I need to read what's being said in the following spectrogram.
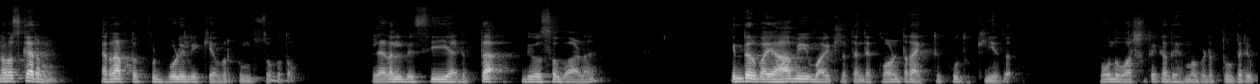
നമസ്കാരം. എറാഫ്റ്റ് ഫുട്ബോളിലേക്ക് അവർക്കും സ്വാഗതം. ലണൽ മെസ്സി അടുത്ത ദിവസമാണ് ഇന്റർ മയാമിയുമായിട്ടുള്ള തന്റെ കോൺട്രാക്റ്റ് പുതുക്കിയത്. മൂന്ന് വർഷത്തേക്ക് അദ്ദേഹം അവിടെ തുടരും.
